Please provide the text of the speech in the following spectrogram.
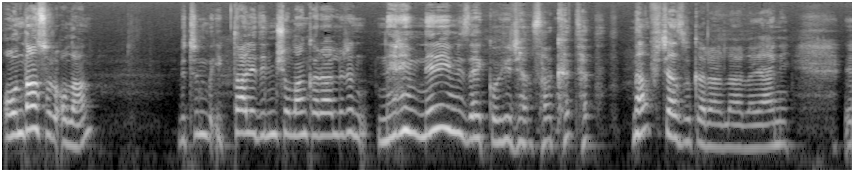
ondan sonra olan bütün bu iptal edilmiş olan kararların nere, nereyimize koyacağız hakikaten? ne yapacağız bu kararlarla? Yani e,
